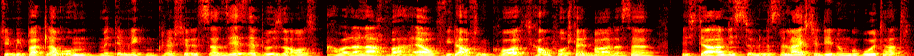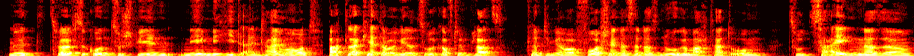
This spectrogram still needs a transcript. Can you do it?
Jimmy Butler um mit dem linken Knöchel. Es sah sehr, sehr böse aus. Aber danach war er auch wieder auf dem Court. Kaum vorstellbar, dass er sich da nicht zumindest eine leichte Dehnung geholt hat. Mit 12 Sekunden zu spielen, neben die Heat ein Timeout. Butler kehrt aber wieder zurück auf den Platz. Könnte mir aber vorstellen, dass er das nur gemacht hat, um zu zeigen, dass er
